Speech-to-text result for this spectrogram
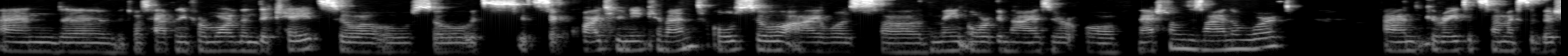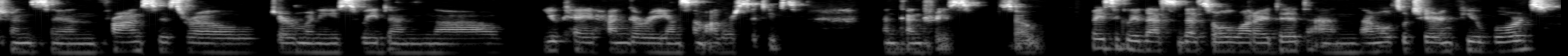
and uh, it was happening for more than decades. So, so it's it's a quite unique event. Also, I was uh, the main organizer of National Design Award and curated some exhibitions in France, Israel, Germany, Sweden, uh, UK, Hungary, and some other cities and countries. So basically, that's that's all what I did, and I'm also chairing few boards.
